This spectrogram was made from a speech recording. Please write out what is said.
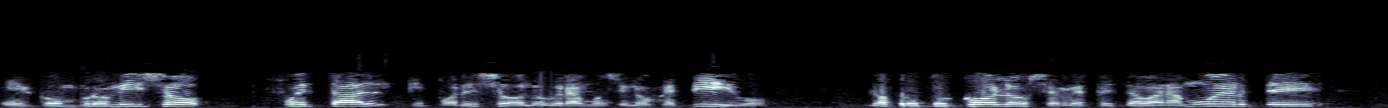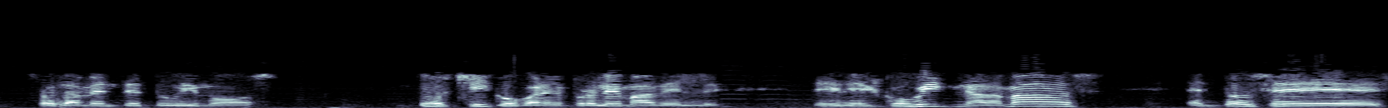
el compromiso fue tal que por eso logramos el objetivo. Los protocolos se respetaban a muerte, solamente tuvimos dos chicos con el problema del, del COVID nada más, entonces,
